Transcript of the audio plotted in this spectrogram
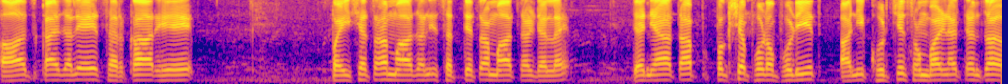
आज काय झाले? सरकार हे पैशाचा माज आणि सत्तेचा माज चढलेला आहे. त्यांनी आता पक्ष फोडाफोडीत आणि खुर्ची सांभाळण्यात त्यांचा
